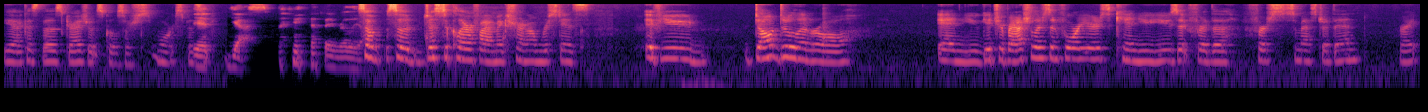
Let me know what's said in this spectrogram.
Yeah, because those graduate schools are more expensive. It yes, they really are. So, so just to clarify and make sure I understand, if you don't dual enroll and you get your bachelor's in four years, can you use it for the first semester then? Right?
